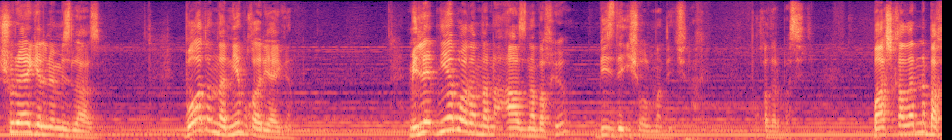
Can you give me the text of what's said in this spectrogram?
şuraya gelmemiz lazım. Bu adamlar niye bu kadar yaygın? Millet niye bu adamların ağzına bakıyor? Bizde iş olmadığı için ahi. Bu kadar basit. Başkalarına bak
